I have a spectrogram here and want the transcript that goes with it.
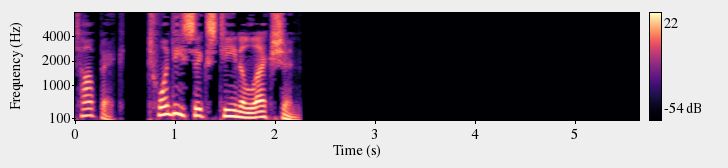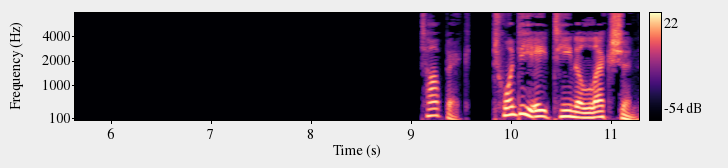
Topic. 2016 election. Topic. 2018 election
